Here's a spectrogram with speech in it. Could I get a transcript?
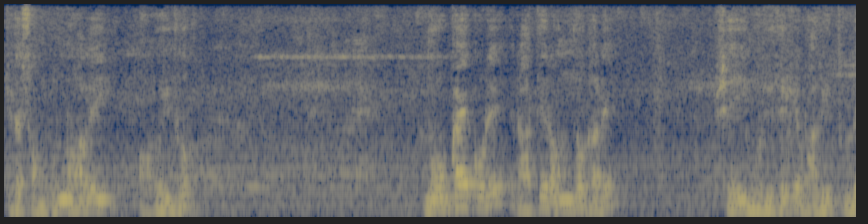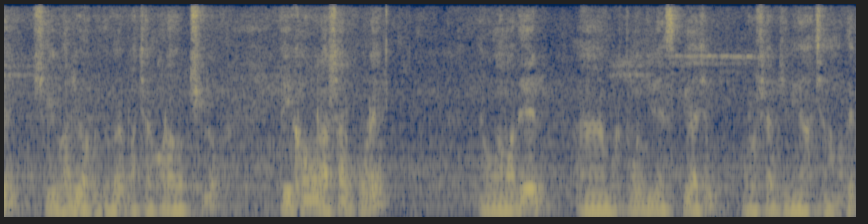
যেটা সম্পূর্ণভাবেই অবৈধ। নৌকায় করে রাতের অন্ধকারে সেই নদী থেকে বালি তুলে সেই বালি অবৈধভাবে পাচার করা হচ্ছিল। এই খবর আসার পরে এবং আমাদের বর্তমান যিনি এসপি আছেন, বড় সাহেব যিনি আছেন আমাদের,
